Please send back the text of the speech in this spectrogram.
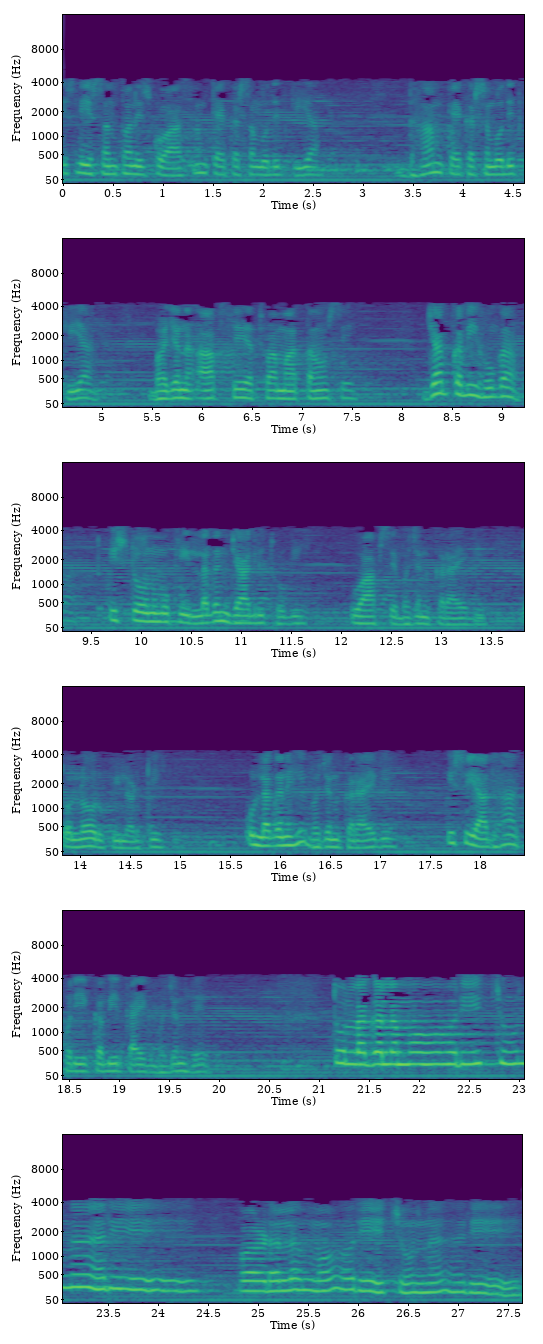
इसलिए संतों ने इसको आश्रम कहकर संबोधित किया, धाम कहकर संबोधित किया, भजन आपसे अथवा माताओं से। जब कभी होगा तो इष्टोन्मुखी लगन जागृत होगी, वो आपसे भजन कराएगी। तो लो रूपी लड़की, वो लगन ही भजन कराएगी। इसी आधार पर ये कबीर का एक भजन है। तो लगल मोरी चुनरी, पड़ल मोरी चुनरी,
